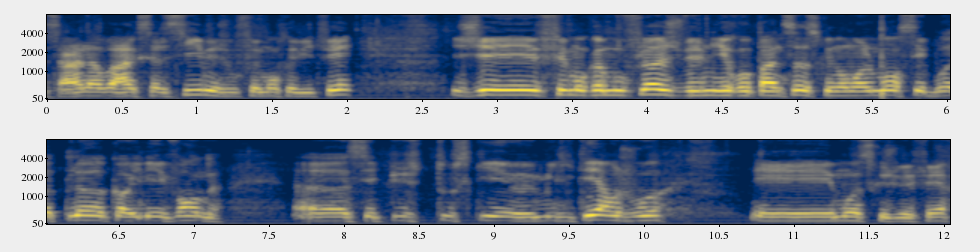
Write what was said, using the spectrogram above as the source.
ça n'a rien à voir avec celle-ci, mais je vous fais montrer vite fait. J'ai fait mon camouflage, je vais venir repeindre ça, parce que normalement ces boîtes-là, quand ils les vendent, euh, c'est plus tout ce qui est euh, militaire, je vois. Et moi, ce que je vais faire,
